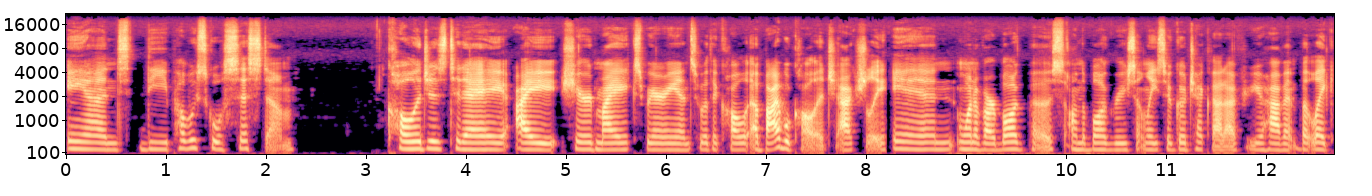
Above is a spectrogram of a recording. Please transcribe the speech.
and the public school system colleges today. I shared my experience with a col- a bible college actually in one of our blog posts on the blog recently so go check that out if you haven't. But like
